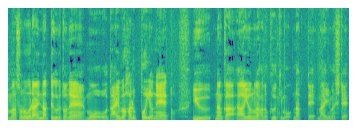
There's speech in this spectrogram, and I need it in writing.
ん。まあそのぐらいになってくるとねもうだいぶ春っぽいよねというなんか世の中の空気もなってまいりまして。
